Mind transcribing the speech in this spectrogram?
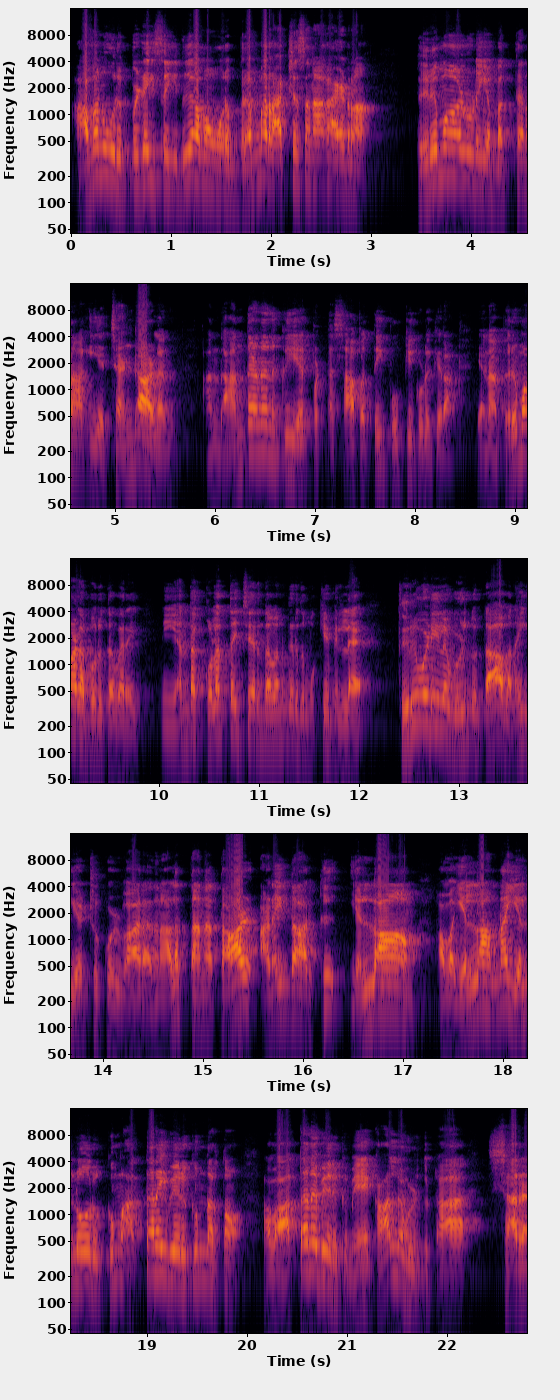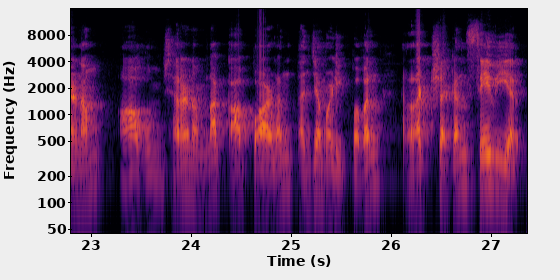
அவன் ஒரு பிழை செய்து அவன் ஒரு பிரம்ம ராட்சசனாக ஆயிடுறான். பெருமாளுடைய பக்தனாகிய சண்டாளன் அந்த அந்தணனுக்கு ஏற்பட்ட சாபத்தை போக்கி கொடுக்கிறான். ஏன்னா பெருமாளை பொறுத்தவரை நீ எந்த குலத்தைச் சேர்ந்தவன்கிறது முக்கியம் இல்லை திருவடியில விழுந்துட்டா அவனை ஏற்றுக்கொள்வார். அதனால தன தாழ் அடைந்தார்க்கு எல்லாம். அவ எல்லாம்னா எல்லோருக்கும் அத்தனை பேருக்கும் அர்த்தம். அவ அத்தனை பேருக்குமே காலில் விழுந்துட்டா சரணம் ஆகும். சரணம்னா காப்பாளன் தஞ்சம் அளிப்பவன் சேவியர்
